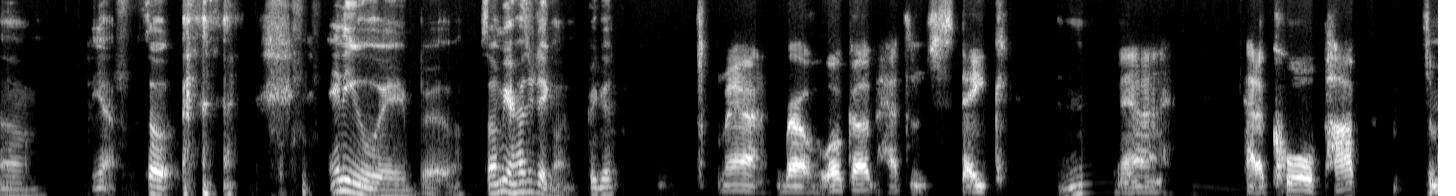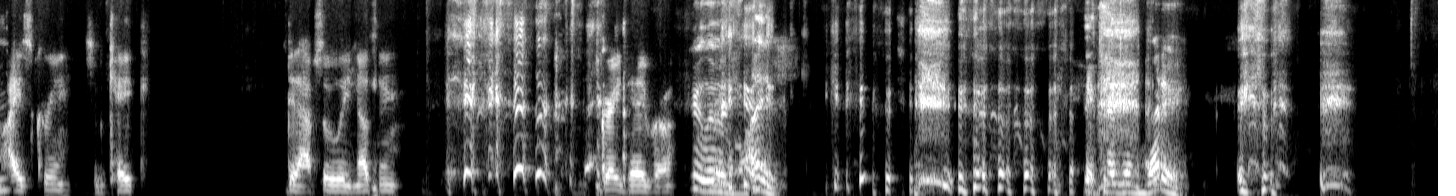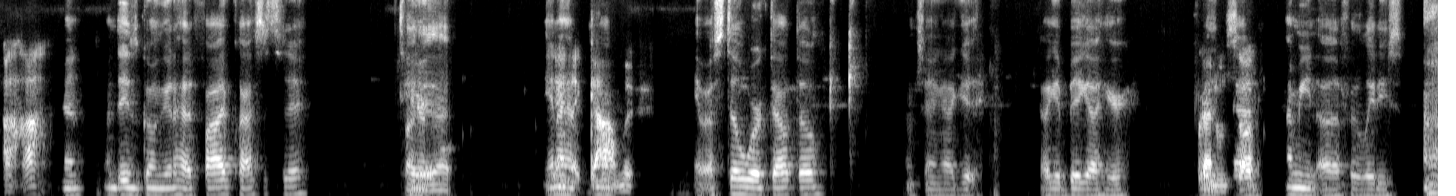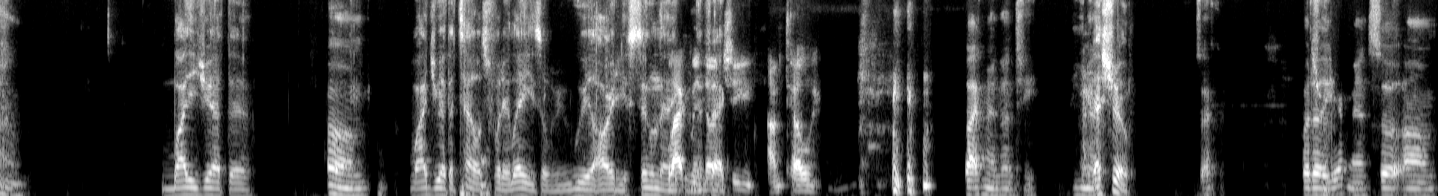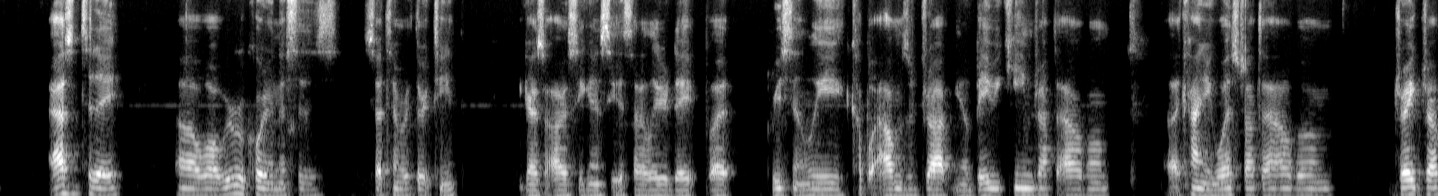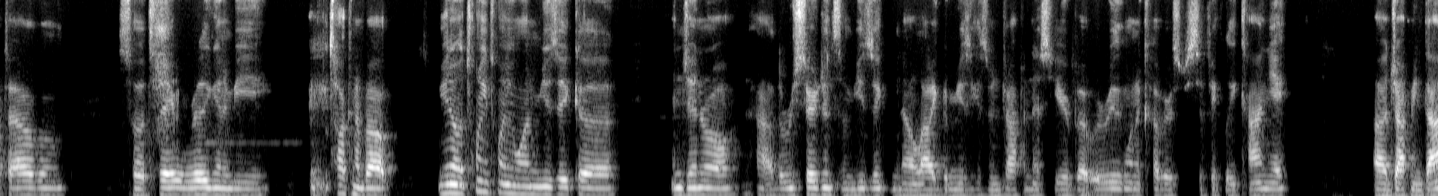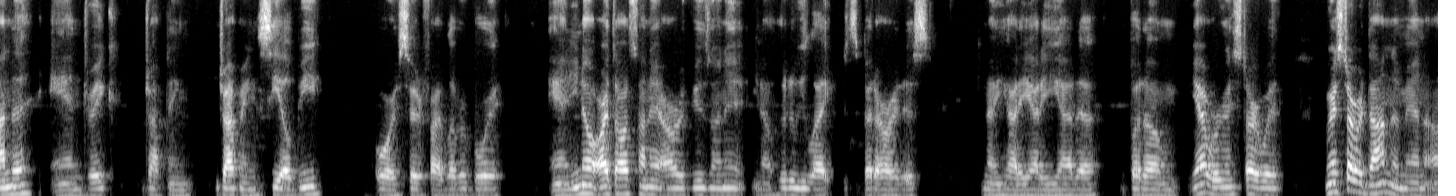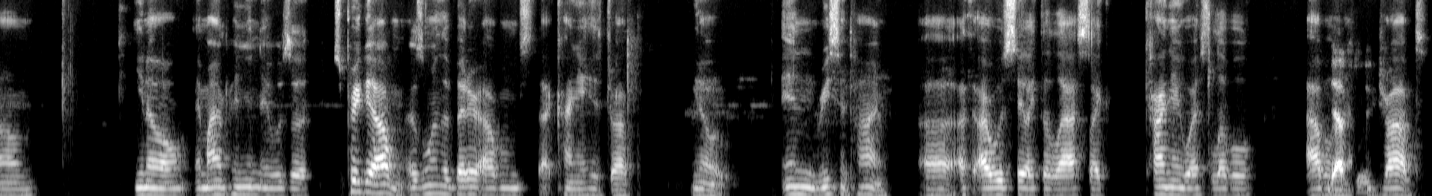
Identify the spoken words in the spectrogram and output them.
Um, yeah. So, anyway, bro. So Amir, how's your day going? Pretty good. Man, bro, woke up, had some steak, Mm, man. Had a cool pop, some Mhm. ice cream, some cake. Did absolutely nothing. Great day, bro. You're living life. It's not getting better. Aha. Man, my day's going good. I had five classes today, Sorry to hear that. and I And the had gauntlet. Yeah, I still worked out though. I'm saying I get I get big out here. For the stuff. dad- I mean, uh, for the ladies. Why did you have to? um, Why did you have to tell us for the ladies? So we, we already assumed that. Black given men don't fact- cheat. I'm telling. black man don't cheat. You know, That's true. exactly. But uh, yeah, man. So um, as of today, uh, while we're recording this is September 13th. You guys are obviously gonna see this at a later date, but recently a couple albums have dropped. You know, Baby Keem dropped the album, uh, Kanye West dropped the album, Drake dropped the album. So today we're really gonna be talking about you know 2021 music uh in general, uh, the resurgence of music. You know, a lot of good music has been dropping this year, but we really want to cover specifically Kanye uh, dropping Donda and Drake dropping dropping CLB or Certified Lover Boy. And you know, our thoughts on it, our reviews on it. You know, who do we like? It's a better artist. You know, yada yada yada. But um, yeah, we're gonna start with we're gonna start with Donda, man. Um, you know, in my opinion, it was a it's a pretty good album. It was one of the better albums that Kanye has dropped. You know, in recent time. Uh, I, th- I would say like the last like Kanye West level album that he dropped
